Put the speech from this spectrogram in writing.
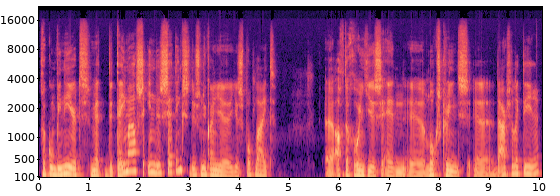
gecombineerd met de thema's in de settings. Dus nu kan je je Spotlight uh, achtergrondjes en lockscreens daar selecteren.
